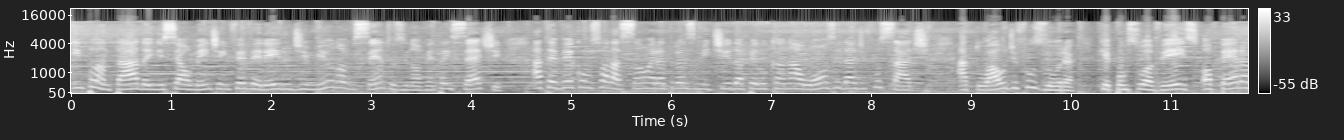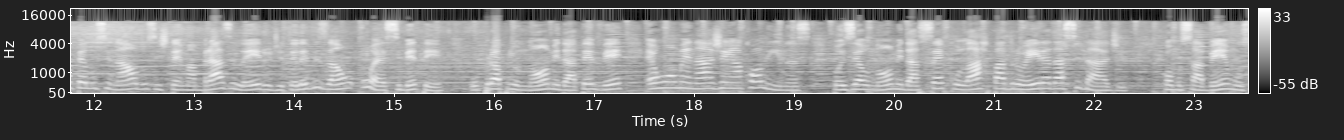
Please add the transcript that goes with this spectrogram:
Implantada inicialmente em fevereiro de 1997, a TV Consolação era transmitida pelo canal 11 da Difusat, atual difusora, que por sua vez opera pelo sinal do Sistema Brasileiro de Televisão, o SBT. O próprio nome da TV é uma homenagem a Colinas, pois é o nome da secular padroeira da cidade. Como sabemos,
